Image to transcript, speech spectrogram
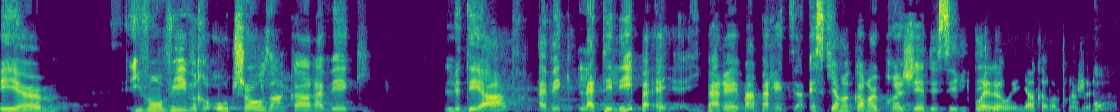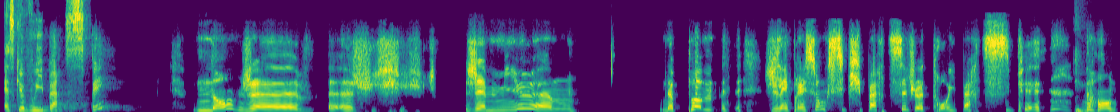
Et euh, ils vont vivre autre chose encore avec le théâtre, avec la télé. Euh, il paraît, ben, paraît est-ce qu'il y a encore un projet de série télé? Oui, oui, il y a encore un projet. Est-ce que vous y participez? Non, je, euh, j'aime mieux ne pas. J'ai l'impression que si je participe, je vais trop y participer. Donc,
